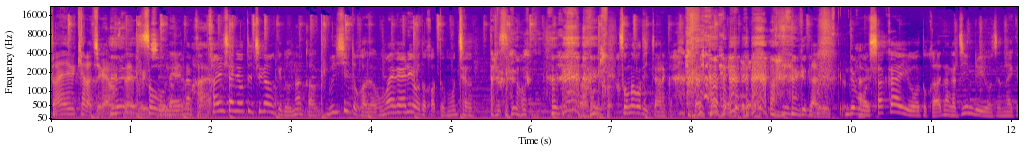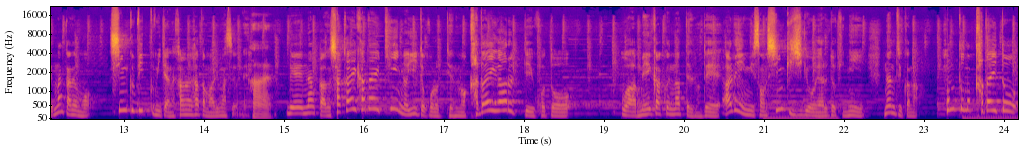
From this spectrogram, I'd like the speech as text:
だいぶキャラ違いますね VC そうねなんか会社によって違うけど、はい、なんか VC とかでお前がやれよとかって思っちゃったりする そんなこと言っちゃあれか。あれだけど。でも社会をとかなんか人類をじゃないけどなんかでもシンクビッグみたいな考え方もありますよね、はい、でなんか社会課題起因のいいところっていうのは課題があるっていうことは明確になってるのである意味その新規事業をやるときに何て言うかな本当の課題と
